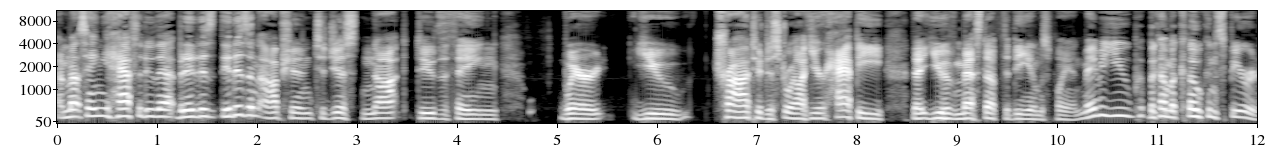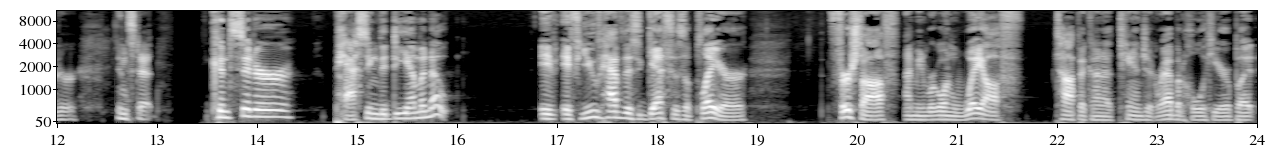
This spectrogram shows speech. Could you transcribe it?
I'm not saying you have to do that, but it is it is an option to just not do the thing where you try to destroy like you're happy that you have messed up the DM's plan. Maybe you become a co-conspirator instead. Consider passing the DM a note. If if you have this guess as a player, first off, I mean we're going way off topic on a tangent rabbit hole here, but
